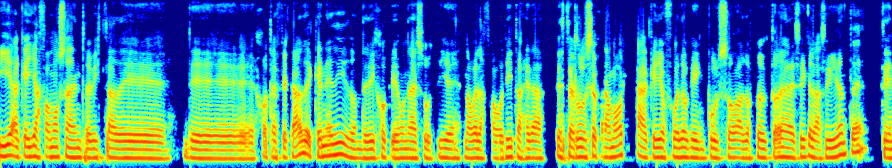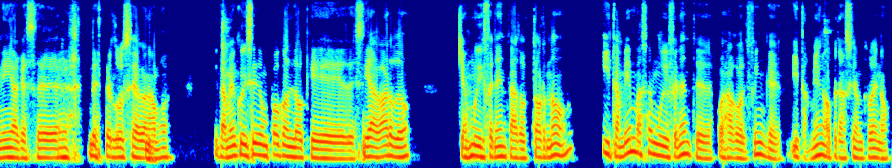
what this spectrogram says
y aquella famosa entrevista de, JFK, de Kennedy, donde dijo que una de sus 10 novelas favoritas era Este Rusia con Amor, aquello fue lo que impulsó a los productores a decir que la siguiente tenía que ser De este Rusia con Amor. Y también coincide un poco en lo que decía Gardo, que es muy diferente a Doctor No, y también va a ser muy diferente después a Goldfinger y también a Operación Trueno,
